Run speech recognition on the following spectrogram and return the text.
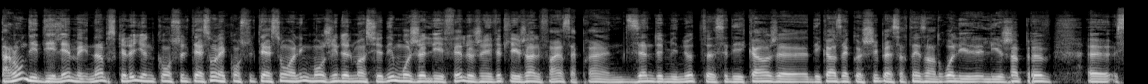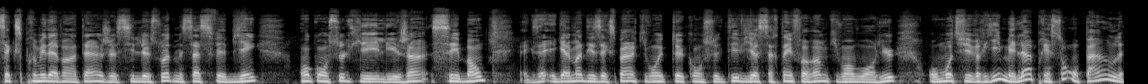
Parlons des délais maintenant, parce que là, il y a une consultation, la consultation en ligne. Bon, je viens de le mentionner. Moi, je l'ai fait. J'invite les gens à le faire. Ça prend une dizaine de minutes. C'est des cases, euh, des cases à cocher. Puis à certains endroits, les, gens peuvent euh, s'exprimer davantage s'ils le souhaitent, mais ça se fait bien. On consulte les, les gens, c'est bon. Également des experts qui vont être consultés via certains forums qui vont avoir lieu au mois de février. Mais là, après ça, on parle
